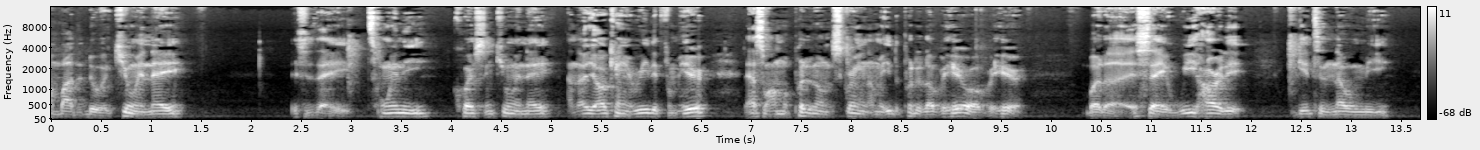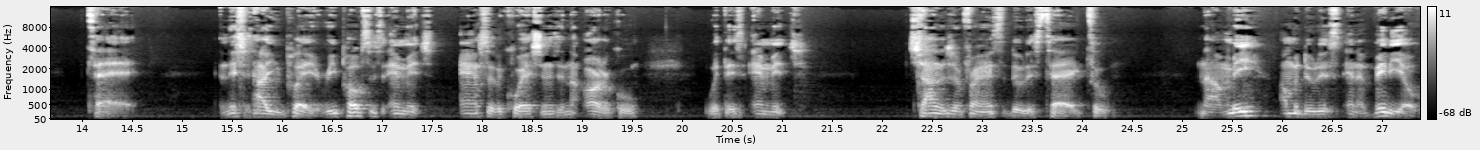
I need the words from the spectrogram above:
I'm about to do a Q&A. This is a 20 question Q&A. I know y'all can't read it from here. That's why I'm gonna put it on the screen. I'm gonna either put it over here or over here. But uh, it say we heart it, get to know me, tag. And this is how you play it. Repost this image, answer the questions in the article with this image. Challenge your friends to do this tag too. Now me, I'm gonna do this in a video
